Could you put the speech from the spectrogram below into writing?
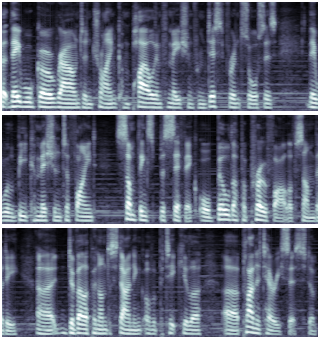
but they will go around and try and compile information from different sources. They will be commissioned to find something specific or build up a profile of somebody, uh, develop an understanding of a particular uh, planetary system,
